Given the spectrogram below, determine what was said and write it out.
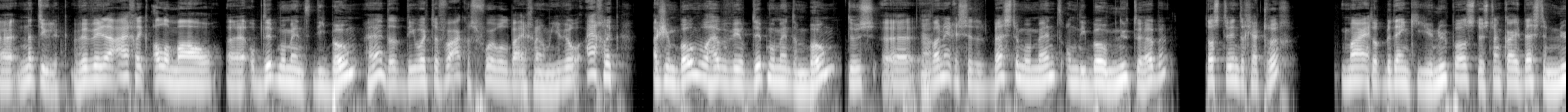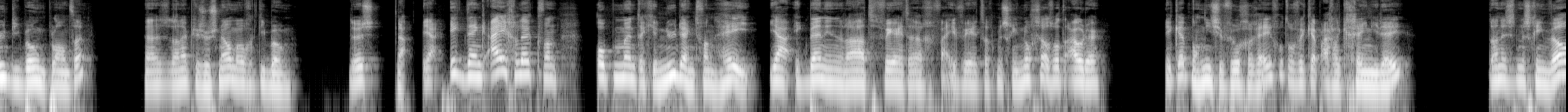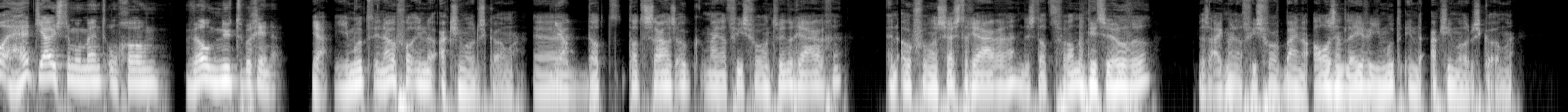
Uh, natuurlijk, we willen eigenlijk allemaal uh, op dit moment die boom, hè, dat, die wordt er vaak als voorbeeld bijgenomen. Je wil eigenlijk, als je een boom wil hebben, wil je op dit moment een boom. Dus uh, ja. wanneer is het het beste moment om die boom nu te hebben? Dat is 20 jaar terug. Maar dat bedenk je je nu pas. Dus dan kan je het beste nu die boom planten. Uh, dus dan heb je zo snel mogelijk die boom. Dus Ja. ja, ik denk eigenlijk van op het moment dat je nu denkt van... hé, hey, ja, ik ben inderdaad 40, 45, misschien nog zelfs wat ouder. Ik heb nog niet zoveel geregeld of ik heb eigenlijk geen idee. Dan is het misschien wel het juiste moment om gewoon wel nu te beginnen. Ja, je moet in elk geval in de actiemodus komen. Eh, Ja. dat, dat is trouwens ook mijn advies voor een 20-jarige. En ook voor een 60-jarige. Dus dat verandert niet zo heel veel. Dat is eigenlijk mijn advies voor bijna alles in het leven. Je moet in de actiemodus komen.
